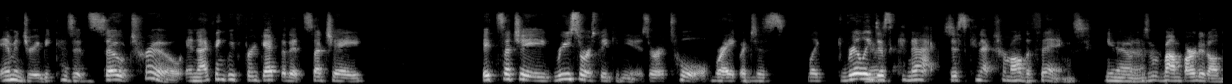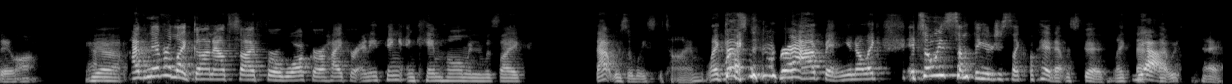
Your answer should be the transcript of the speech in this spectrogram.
imagery because it's so true. And I think we forget that it's such a it's such a resource we can use or a tool, right? Which mm-hmm. is like really Yeah. disconnect, disconnect from all the things, you know, Yeah. because we're bombarded all day long. Yeah. Yeah. I've never like gone outside for a walk or a hike or anything and came home and was like, that was a waste of time. Like that's never happened. You know, like it's always something you're just like, okay, that was good. Like that, Yeah. that was okay.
